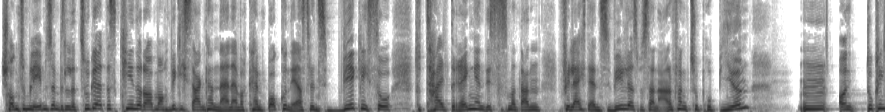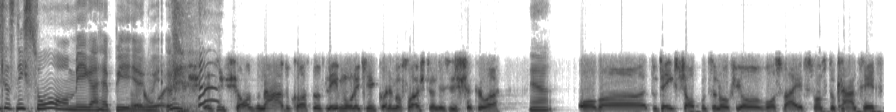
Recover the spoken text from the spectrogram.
schon zum Leben so ein bisschen dazugehört, das Kind, oder ob man auch wirklich sagen kann, nein, einfach keinen Bock und erst wenn es wirklich so total drängend ist, dass man dann vielleicht eins will, dass man es dann anfängt zu probieren. Mm, Und du klingst jetzt nicht so mega happy irgendwie. ja es, ist, es ist schon so, nein, du kannst dir das Leben ohne Kind gar nicht mehr vorstellen, das ist schon klar. Ja. Aber du denkst schon ab und zu noch, ja, was war jetzt, wenn du keins hättest?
